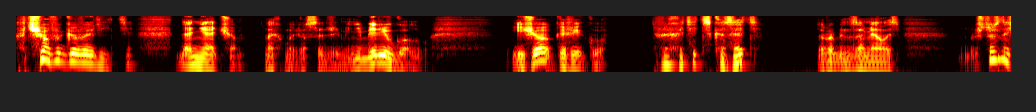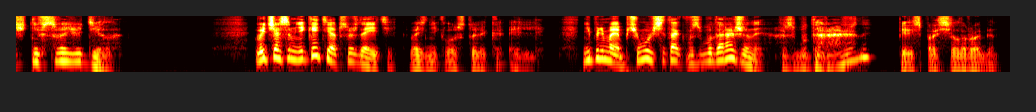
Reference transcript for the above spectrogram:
О чем вы говорите? — Да ни о чем, — нахмурился Джимми. — Не бери в голову. Еще кофейку. — Вы хотите сказать? — Робин замялась. — Что значит «не в свое дело»? — Вы часом не Кэти обсуждаете? — возникла у столика Элли. — Не понимаю, почему все так взбудоражены? — Взбудоражены? — переспросил Робин. —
